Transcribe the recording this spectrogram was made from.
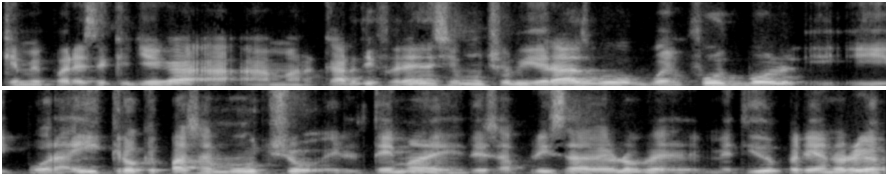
que me parece que llega a, marcar diferencia, mucho liderazgo, buen fútbol, y, por ahí creo que pasa mucho el tema de, de de haberlo metido peleando arriba,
